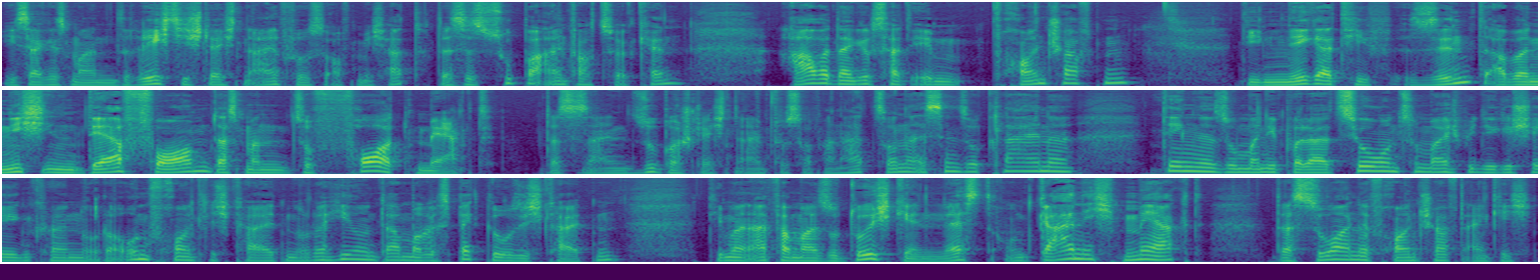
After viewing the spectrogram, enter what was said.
ich sage jetzt mal, einen richtig schlechten Einfluss auf mich hat. Das ist super einfach zu erkennen. Aber dann gibt es halt eben Freundschaften, die negativ sind, aber nicht in der Form, dass man sofort merkt, dass es einen super schlechten Einfluss auf einen hat, sondern es sind so kleine Dinge, so Manipulationen zum Beispiel, die geschehen können oder Unfreundlichkeiten oder hier und da mal Respektlosigkeiten, die man einfach mal so durchgehen lässt und gar nicht merkt, dass so eine Freundschaft eigentlich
